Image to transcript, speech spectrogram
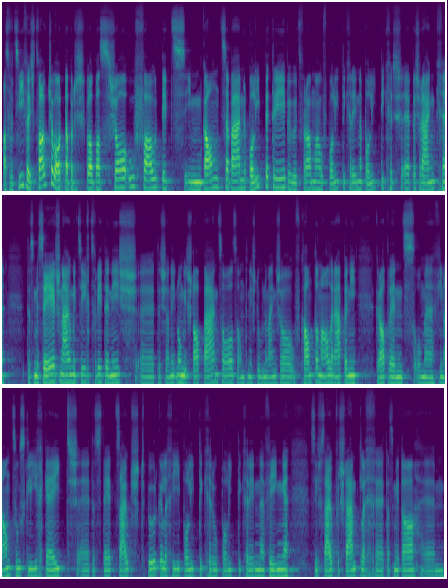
Also verzweifeln ist das falsche Wort, aber ich glaube, was schon auffällt jetzt im ganzen Berner Politbetrieb, ich würde es vor allem auf Politikerinnen und Politiker äh, beschränken, dass man sehr schnell mit sich zufrieden ist. Äh, das ist ja nicht nur in der Stadt Bern so, sondern ist manchmal schon auf kantonaler Ebene, gerade wenn es um einen Finanzausgleich geht, äh, dass dort selbst bürgerliche Politiker und Politikerinnen finden, es ist selbstverständlich, äh, dass wir da ähm,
